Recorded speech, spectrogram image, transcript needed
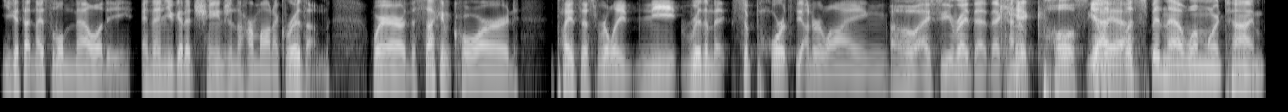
you get that nice little melody, and then you get a change in the harmonic rhythm, where the second chord plays this really neat rhythm that supports the underlying. Oh, I see. Right, that that kind Kick. of pulse. Yeah, Yeah, let's yeah. let's spin that one more time.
